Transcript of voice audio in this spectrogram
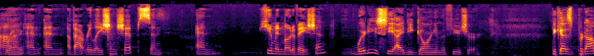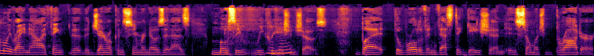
um, Right. and and about relationships and and human motivation. Where do you see ID going in the future? Because predominantly right now, I think the, the general consumer knows it as mostly recreation shows. But the world of investigation is so much broader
